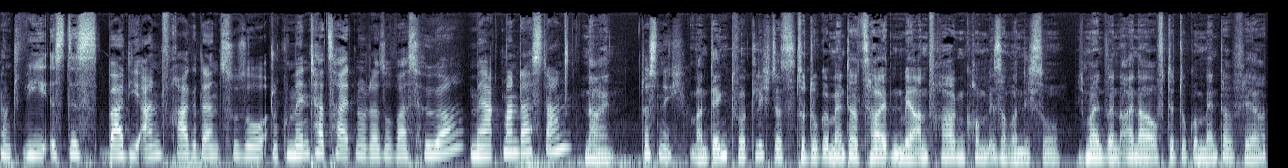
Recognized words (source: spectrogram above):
Und wie ist es, war die Anfrage dann zu so Dokumentarzeiten oder sowas höher? Merkt man das dann? nein. Das nicht. Man denkt wirklich, dass zu Dokumentarzeiten mehr Anfragen kommen, ist aber nicht so. Ich meine, wenn einer auf der Dokumenta fährt,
